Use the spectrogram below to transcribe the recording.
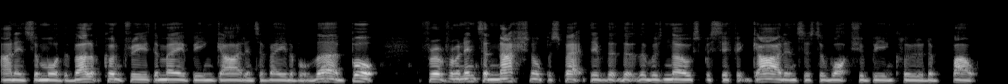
and in some more developed countries, there may have been guidance available there. But from, from an international perspective, that, that there was no specific guidance as to what should be included about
